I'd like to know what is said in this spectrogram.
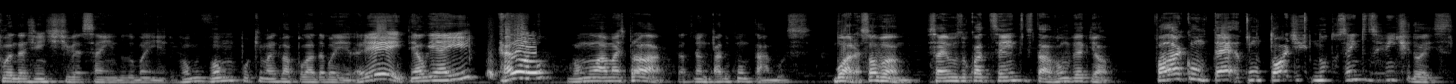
quando a gente estiver saindo do banheiro. Vamos, vamos um pouquinho mais lá pro lado da banheira. Ei, tem alguém aí? Hello! Vamos lá mais pra lá. Tá trancado com tábuas. Bora, só vamos. Saímos do 400, tá, vamos ver aqui, ó. Falar com, te, com Todd no 222.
